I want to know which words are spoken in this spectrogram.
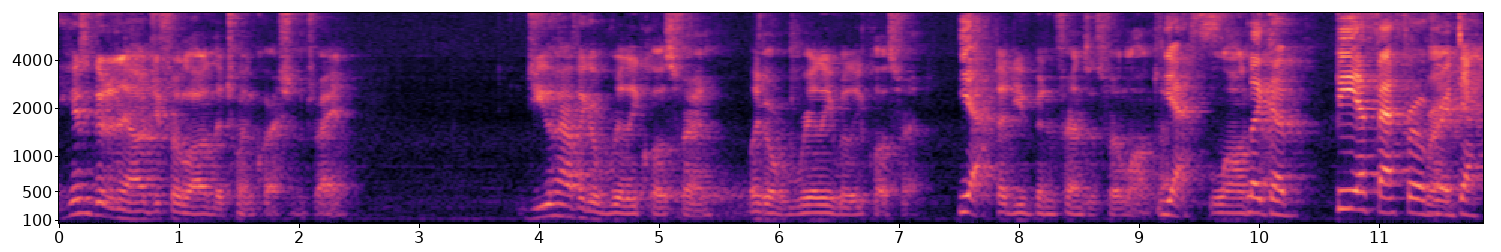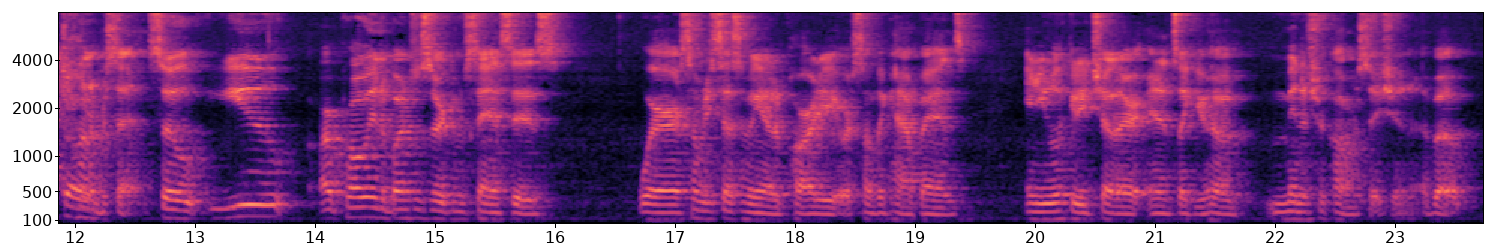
Here's a good analogy for a lot of the twin questions, right? Do you have like a really close friend, like a really really close friend Yeah. that you've been friends with for a long time? Yes. long like time. a BFF for over a decade. Hundred percent. So you are probably in a bunch of circumstances where somebody says something at a party or something happens, and you look at each other, and it's like you have a miniature conversation about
